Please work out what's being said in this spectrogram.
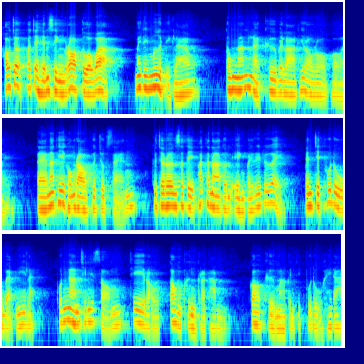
เขาจะก็จะเห็นสิ่งรอบตัวว่าไม่ได้มืดอีกแล้ว ตรงนั้นแหละคือเวลาที่เรารอคอย แต่หน้าที่ของเราคือจุดแสง คือเจริญสติพัฒนาตนเองไปเรื่อยๆ เป็นจิตผู้ดูแบบนี้แหละ ผลงานชิ้นที่สองที่เราต้องพึงกระทำก็คือมาเป็นจิตผู้ดูให้ได้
